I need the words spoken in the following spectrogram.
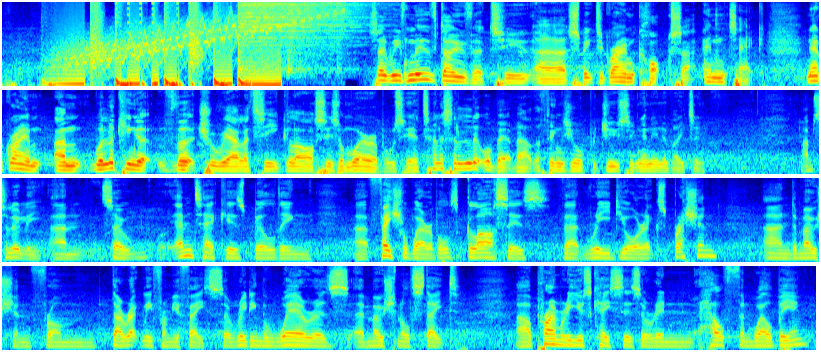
So we've moved over to uh, speak to Graham Cox at Emteq. Now, Graham, um, we're looking at virtual reality glasses and wearables here. Tell us a little bit about the things you're producing and innovating. Absolutely. Um, so, Emteq is building uh, facial wearables, glasses that read your expression and emotion from directly from your face. So, reading the wearer's emotional state. Our primary use cases are in health and well-being.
